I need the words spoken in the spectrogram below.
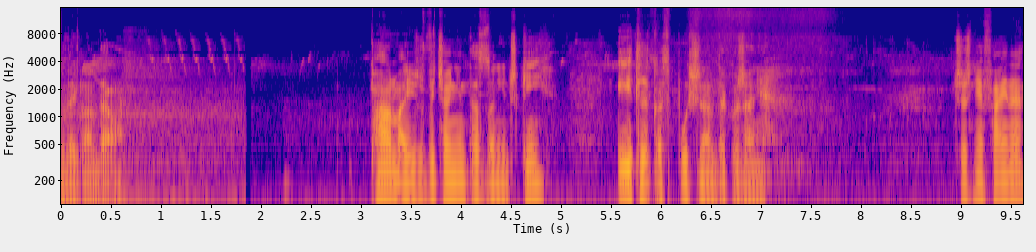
wyglądało. Palma już wyciągnięta z doniczki i tylko spójrzcie na to korzenie. Czyż nie fajne?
